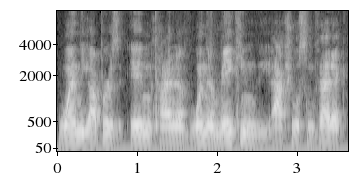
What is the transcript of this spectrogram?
when the upper's in kind of when they're making the actual synthetic.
